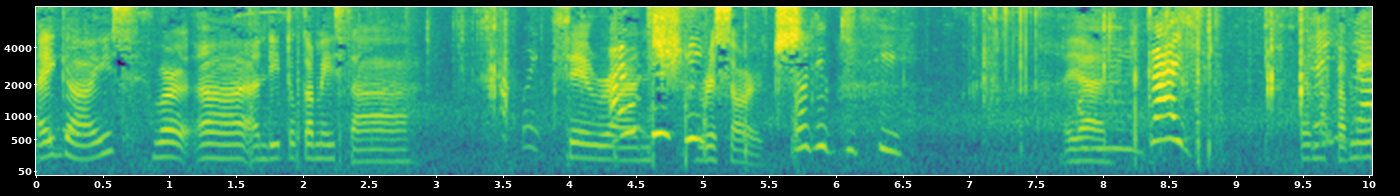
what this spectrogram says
Hi guys, we're uh, andito kami sa Sea Ranch Resorts. Ayan, Guys, ito na kami.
